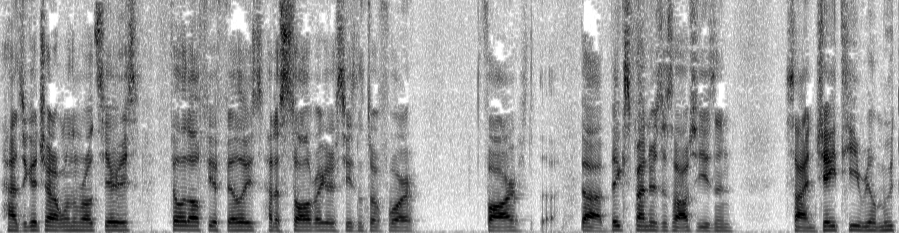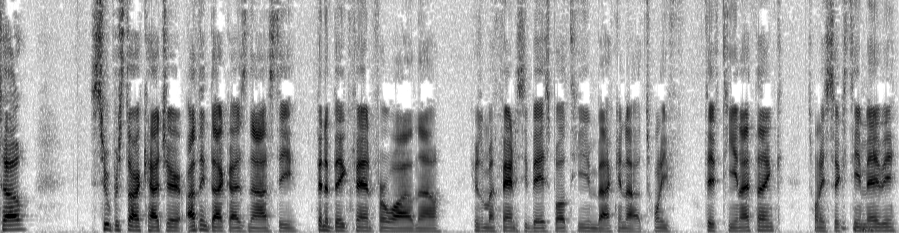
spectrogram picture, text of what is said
has a good shot at winning the World Series. Philadelphia Phillies had a solid regular season so far. Far, uh, big spenders this offseason. Signed JT Realmuto, superstar catcher. I think that guy's nasty. Been a big fan for a while now. He was on my fantasy baseball team back in uh, 2015, I think. 2016 Mhm. maybe.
